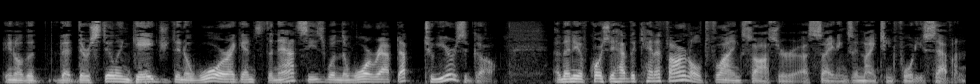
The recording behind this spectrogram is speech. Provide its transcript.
you know, that, that they're still engaged in a war against the Nazis when the war wrapped up two years ago? And then, of course, you have the Kenneth Arnold flying saucer uh, sightings in 1947.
